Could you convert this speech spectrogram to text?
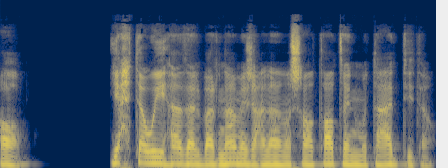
آ. يحتوي هذا البرنامج على نشاطات متعددة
